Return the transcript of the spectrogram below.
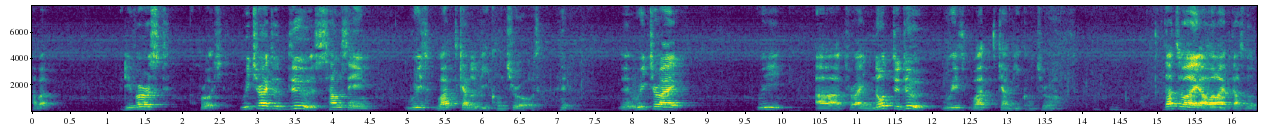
have a reversed approach. We try to do something with what cannot be controlled. we try we uh, try not to do with what can be controlled. That's why our life does not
